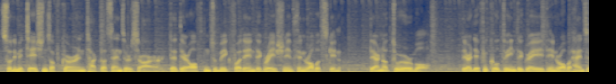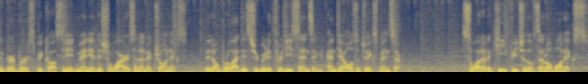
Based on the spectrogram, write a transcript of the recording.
So limitations of current tactile sensors are that they're often too big for the integration in thin robot skin. They're not durable they are difficult to integrate in robot hands and grippers because they need many additional wires and electronics. They don't provide distributed 3D sensing and they're also too expensive. So what are the key features of XELA Robotics?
